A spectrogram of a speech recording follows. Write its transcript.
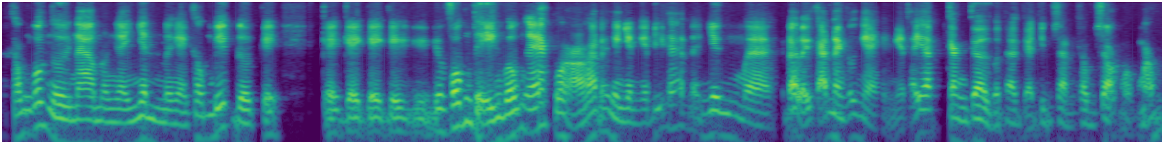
Không có người nào mà ngài nhìn mà ngài không biết được cái cái cái cái cái, cái, cái vốn thiện vốn ác của họ hết ngài nhìn ngài biết hết nhưng mà đó là khả năng của ngài. Ngài thấy hết căn cơ của tất cả chúng sanh không sót một móng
